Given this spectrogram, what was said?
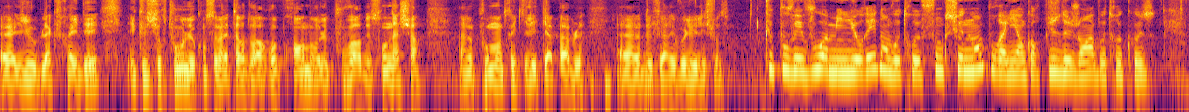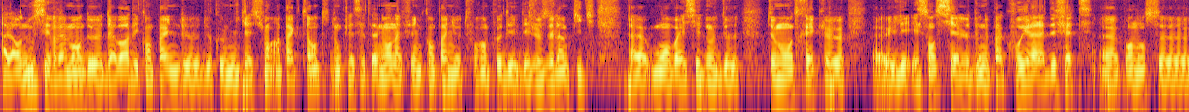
liée au Black Friday et que surtout le consommateur doit reprendre le pouvoir de son achat pour montrer qu'il est capable de faire évoluer les choses. Que pouvez-vous améliorer dans votre fonctionnement pour allier encore plus de gens à votre cause? Alors nous, c'est vraiment d'avoir des campagnes de, de, communication impactantes. Donc là, cette année, on a fait une campagne autour un peu des, des Jeux Olympiques euh, où on va essayer de, montrer qu'il euh, est essentiel de ne pas courir à la défaite euh, pendant, ce,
